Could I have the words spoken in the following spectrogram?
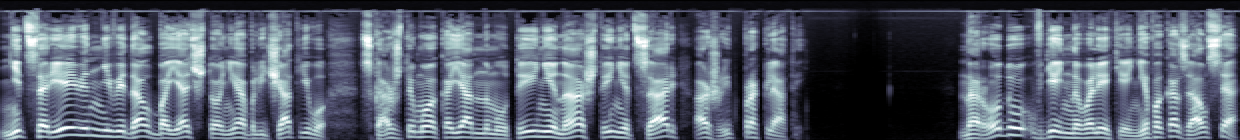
ни царевин не видал, боясь, что они обличат его. Скажут ему окаянному, ты не наш, ты не царь, а жид проклятый. Народу в день новолетия не показался,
